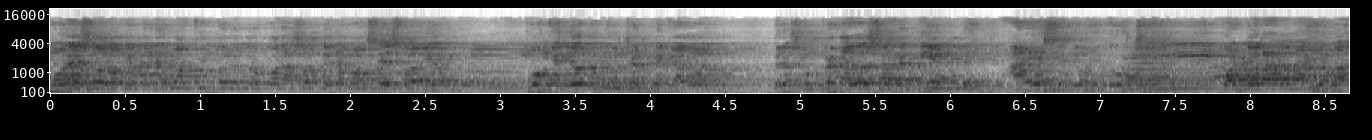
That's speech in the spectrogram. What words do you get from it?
Por eso lo que tenemos aquí en nuestro corazón tenemos acceso a Dios. Porque Dios no escucha al pecador. Pero si un pecador se arrepiente, a ese Dios escucha. Cuando alaban a Jehová.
